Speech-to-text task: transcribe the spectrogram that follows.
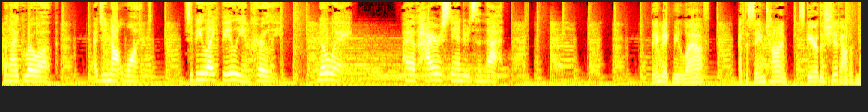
When I grow up, I do not want to be like Bailey and Curly. No way. I have higher standards than that. They make me laugh. At the same time, scare the shit out of me.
